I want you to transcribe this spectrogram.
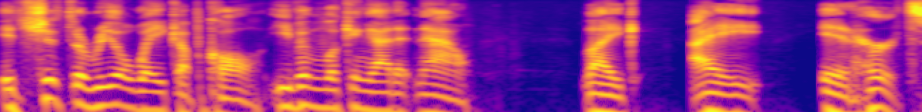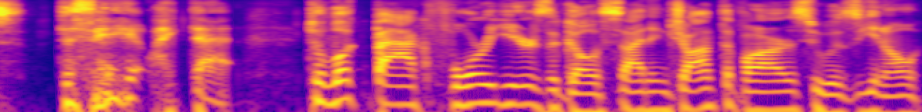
it's just a real wake up call. Even looking at it now, like I, it hurts to say it like that. To look back four years ago, signing John Tavares, who was, you know,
